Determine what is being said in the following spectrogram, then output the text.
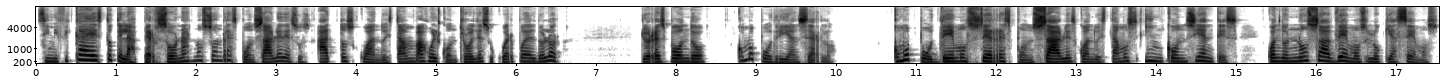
¿Significa esto que las personas no son responsables de sus actos cuando están bajo el control de su cuerpo del dolor? Yo respondo, ¿cómo podrían serlo? ¿Cómo podemos ser responsables cuando estamos inconscientes, cuando no sabemos lo que hacemos?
